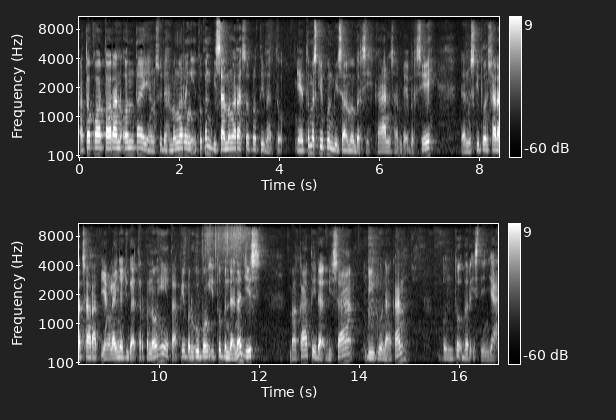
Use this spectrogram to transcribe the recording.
Atau kotoran ontai yang sudah mengering itu kan bisa mengeras seperti batu. Yaitu meskipun bisa membersihkan sampai bersih dan meskipun syarat-syarat yang lainnya juga terpenuhi tapi berhubung itu benda najis maka tidak bisa digunakan untuk beristinja.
